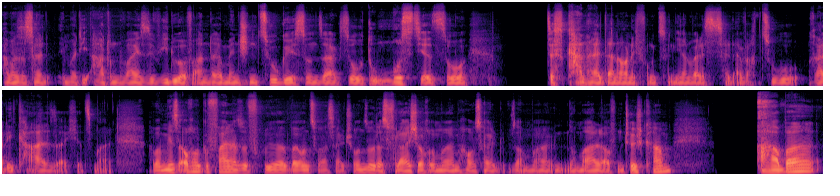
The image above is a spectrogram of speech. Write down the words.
Aber es ist halt immer die Art und Weise, wie du auf andere Menschen zugehst und sagst so: „Du musst jetzt so“ das kann halt dann auch nicht funktionieren, weil es ist halt einfach zu radikal, sage ich jetzt mal. Aber mir ist auch aufgefallen, also früher bei uns war es halt schon so, dass Fleisch auch immer im Haushalt, sagen wir mal, normal auf den Tisch kam. Aber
